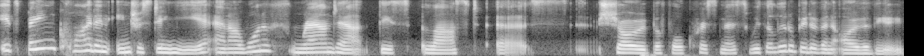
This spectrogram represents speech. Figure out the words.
it's been quite an interesting year, and I want to round out this last uh, show before Christmas with a little bit of an overview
